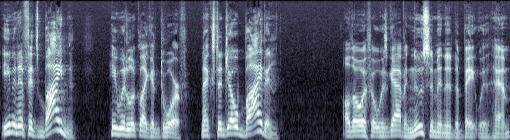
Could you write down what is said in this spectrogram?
even if it's Biden, he would look like a dwarf next to Joe Biden. Although if it was Gavin Newsom in a debate with him,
